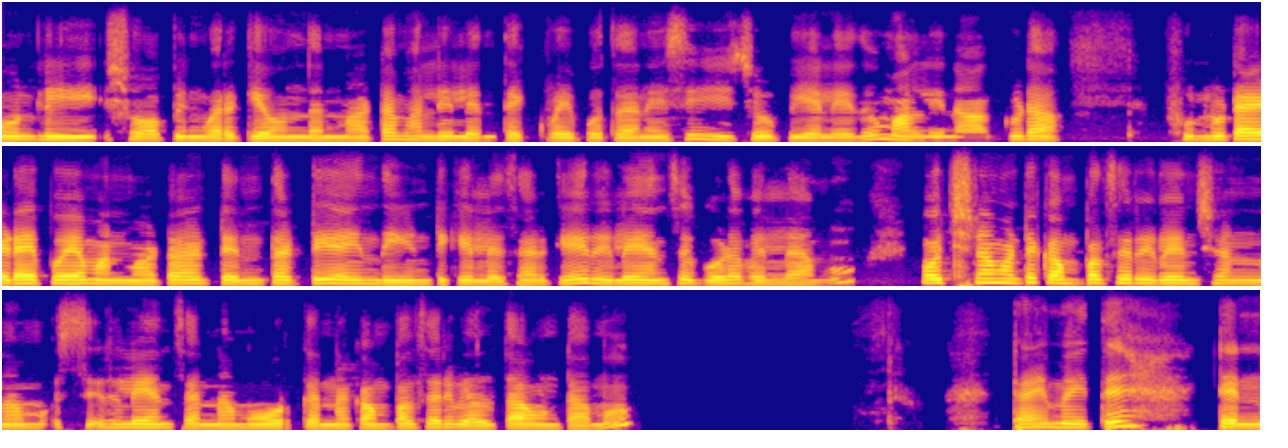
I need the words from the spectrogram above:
ఓన్లీ షాపింగ్ వరకే ఉందన్నమాట. మళ్ళీ లెంత్ ఎక్కువైపోతుంది అనేసి చూపించలేదు మళ్ళీ నాకు కూడా ఫుల్ టైర్డ్ అయిపోయామన్నమాట. టెన్ థర్టీ అయింది ఇంటికి వెళ్ళేసరికి. రిలయన్స్ కూడా వెళ్ళాము. వచ్చినామంటే కంపల్సరీ రిలయన్స్ అన్న రిలయన్స్ అన్న మోర్ కన్నా కంపల్సరీ వెళ్తూ ఉంటాము. టైం అయితే టెన్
